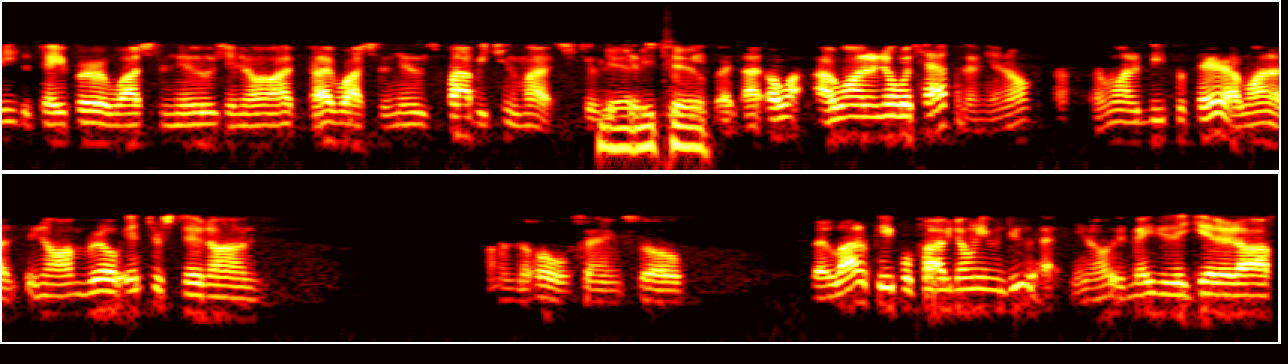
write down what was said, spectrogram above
read the paper or watch the news. You know, I, I watch the news probably too much. 'cause it Yeah, me to too. Me, but I, I, I want to know what's happening. You know, I want to be prepared. I want to, you know, I'm real interested on on the whole thing. So, but a lot of people probably don't even do that. You know, maybe they get it off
